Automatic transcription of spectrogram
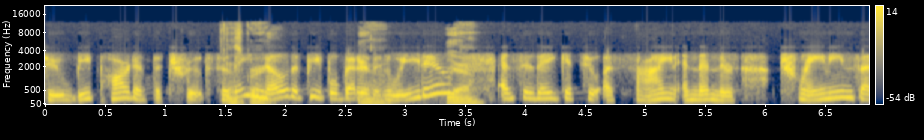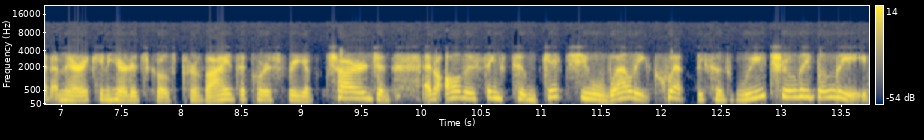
to be part of the troop. So That's they great. know the people better yeah. than we do. Yeah. And so they get to assign, and then there's trainings that American Heritage Girls provides, of course, free of charge, and, and all those things to get you well equipped because we truly believe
